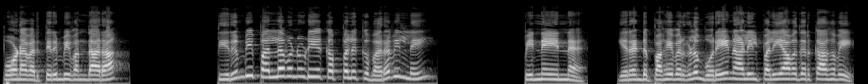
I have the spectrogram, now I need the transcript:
போனவர் திரும்பி வந்தாரா? திரும்பி பல்லவனுடைய கப்பலுக்கு வரவில்லை. பின்னே என்ன? இரண்டு பகைவர்களும் ஒரே நாளில் பலியாவதற்காகவே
